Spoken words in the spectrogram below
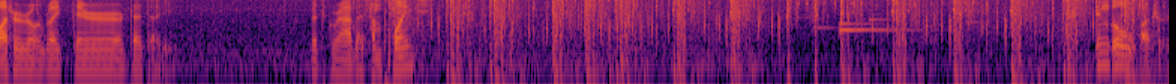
Water right there that I should grab at some point. Single water.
